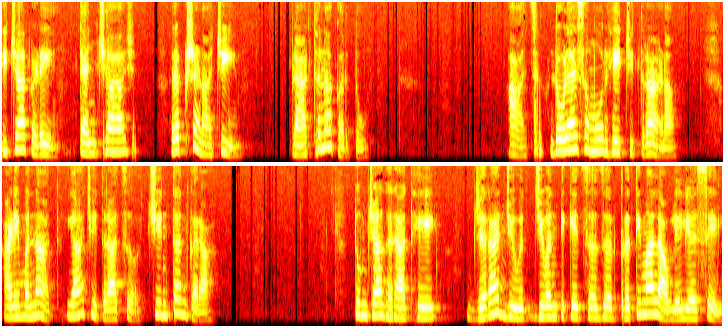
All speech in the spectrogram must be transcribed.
तिच्याकडे त्यांच्या रक्षणाची प्रार्थना करतो. आज डोळ्यासमोर हे चित्र आणा आणि मनात या चित्राचं चिंतन करा. तुमच्या घरात हे जरा जीव जिवंतिकेचं जर प्रतिमा लावलेली असेल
